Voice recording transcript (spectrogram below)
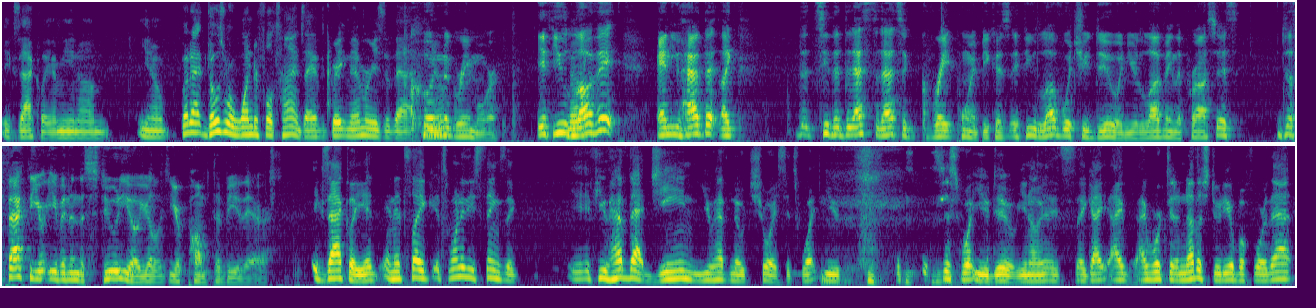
exactly. I mean, um, you know, but I, those were wonderful times. I have great memories of that. couldn't know? agree more. If you No. love it and you have that, like, that, see that that's that's a great point because if you love what you do and you're loving the process, the fact that you're even in the studio, you're you're pumped to be there. exactly and, and it's like it's one of these things that if you have that gene you have no choice it's what you it's, it's just what you do you know it's like I, I i worked at another studio before that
